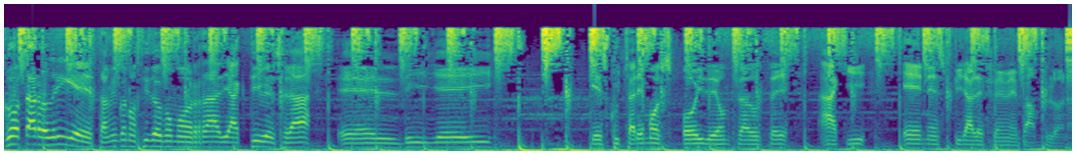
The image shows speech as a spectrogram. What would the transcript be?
J. Rodríguez, también conocido como Radioactive, será el DJ que escucharemos hoy de 11 a 12 aquí en Espiral FM Pamplona.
